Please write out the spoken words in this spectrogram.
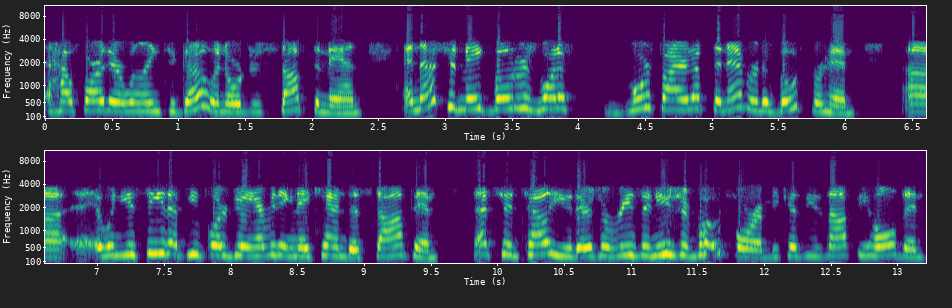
how far they're willing to go in order to stop the man, and that should make voters want to more fired up than ever to vote for him. Uh, when you see that people are doing everything they can to stop him, that should tell you there's a reason you should vote for him because he's not beholden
